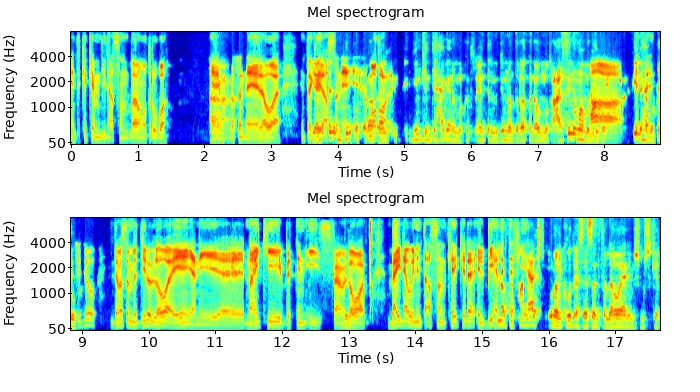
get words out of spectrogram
يعني أنت كده كده مديني أصلا دولار مضروبة. يعني آه. مثلا يعني اللي هو أنت يعني كده اللي أصلا يعني الموضوع يمكن- دي حاجة أنا لما كنت أنت اللي مديهم نظارات من أول مضروب عارفين إن هم مضروبة. آه. مضروبة. أنت مثلا بتديله اللي هو إيه يعني آه، نايكي باتنين ايز فاهم؟ اللي هو باين قوي إن أنت أصلا كده كده البيئة اللي أنت فيها صوره الكود أساسا فاللي هو يعني مش مشكلة.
